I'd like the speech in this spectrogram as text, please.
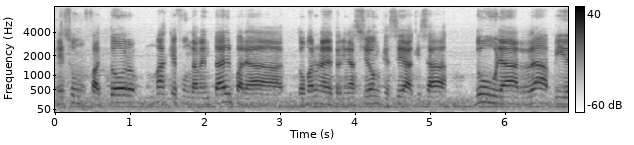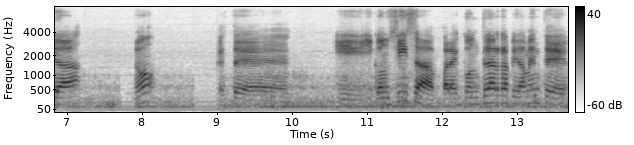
es un factor más que fundamental para tomar una determinación que sea quizá dura, rápida, ¿no? Este, y, concisa para encontrar rápidamente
